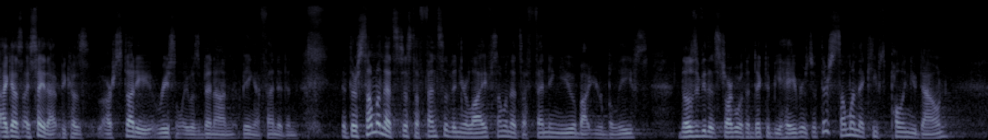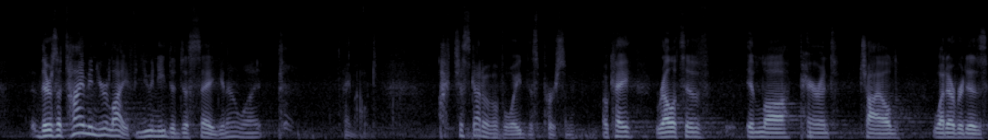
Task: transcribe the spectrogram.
I guess I say that because our study recently was been on being offended. And if there's someone that's just offensive in your life, someone that's offending you about your beliefs, those of you that struggle with addictive behaviors, if there's someone that keeps pulling you down, there's a time in your life you need to just say, you know what? Time out. I just got to avoid this person, okay? Relative, in law, parent, child, whatever it is.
